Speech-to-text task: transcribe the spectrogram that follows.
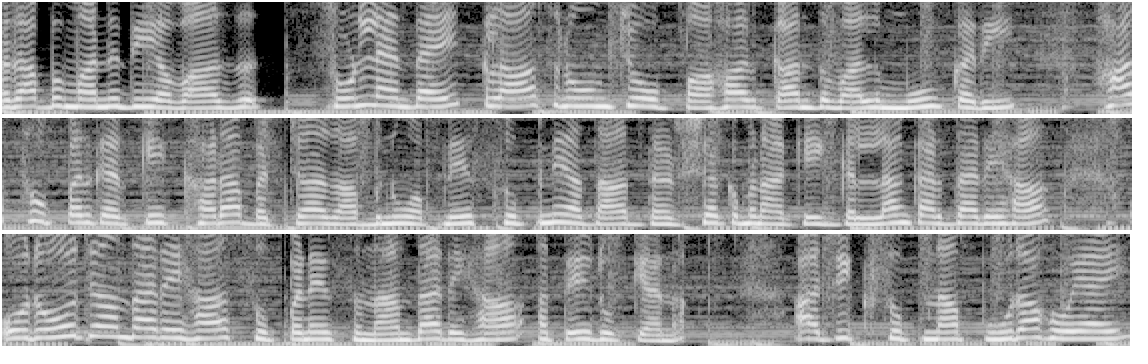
ਰੱਬ ਮਨ ਦੀ ਆਵਾਜ਼ ਸੁਣ ਲੈਂਦਾ ਏ। ਕਲਾਸਰੂਮ ਚੋਂ ਬਾਹਰ ਕੰਧ ਵੱਲ ਮੂੰਹ ਕਰੀ ਹੱਥ ਉੱਪਰ ਕਰਕੇ ਖੜਾ ਬੱਚਾ ਰੱਬ ਨੂੰ ਆਪਣੇ ਸੁਪਨਿਆਂ ਦਾ ਦਰਸ਼ਕ ਬਣਾ ਕੇ ਗੱਲਾਂ ਕਰਦਾ ਰਿਹਾ। ਉਹ ਰੋਜ਼ ਆਉਂਦਾ ਰਿਹਾ, ਸੁਪਨੇ ਸੁਣਾਉਂਦਾ ਰਿਹਾ ਅਤੇ ਰੁਕਿਆ ਨਾ। ਅੱਜ ਇੱਕ ਸੁਪਨਾ ਪੂਰਾ ਹੋਇਆ ਏ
